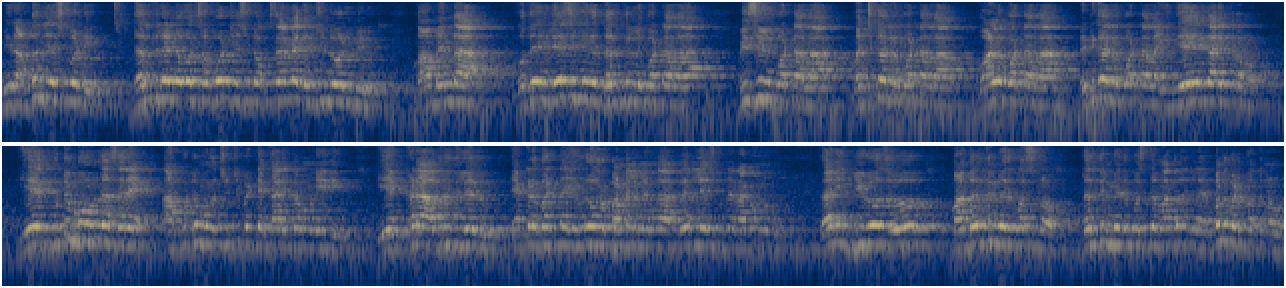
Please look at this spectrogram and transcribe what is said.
మీరు అర్థం చేసుకోండి. దళితులైన వాళ్ళు సపోర్ట్ చేస్తుంటే ఒకసారైనా గెలిచిండేవాళ్ళు మీరు. మా మీద ఉదయం లేచి మీరు దళితుల్ని కొట్టాలా బీసీలు కొట్టాలా మత్స్యకారులు కొట్టాలా వాళ్ళని కొట్టాలా రెడ్డిగారులు కొట్టాలా? ఇదే కార్యక్రమం. ఏ కుటుంబం ఉన్నా సరే ఆ కుటుంబంలో చుచ్చిపెట్టే కార్యక్రమం అనేది ఎక్కడ అభివృద్ధి లేదు. ఎక్కడ పట్టినా ఎవరెవరు బండల మీద పేర్లు వేసుకునే రకం కానీ ఈరోజు మా దళితుల మీదకి వస్తున్నాం దళితుల మీదకి వస్తే మాత్రం ఇలా ఇబ్బంది పడిపోతున్నాము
